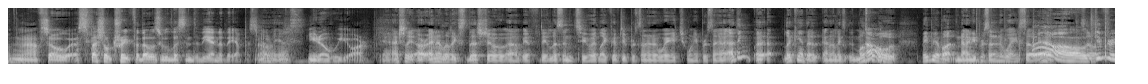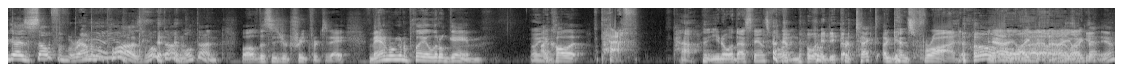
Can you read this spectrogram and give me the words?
Uh, so a special treat for those who listen to the end of the episode. Oh, yes. You know who you are. Yeah, actually, our analytics does show um, if they listen to it like fifty percent of the way, twenty percent. I think uh, looking at the analytics, most Oh. people maybe about ninety percent of the way. So yeah, Oh, So- give your guys self a round Yeah, of applause. Well done, well done. Well, this is your treat for today. Van, we're going to play a little game. Oh, yeah? I call it PAF. PAF. You know what that stands for? have no idea. Protect against fraud. Oh, yeah, you like that, huh? I You like, it. that? Yeah.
